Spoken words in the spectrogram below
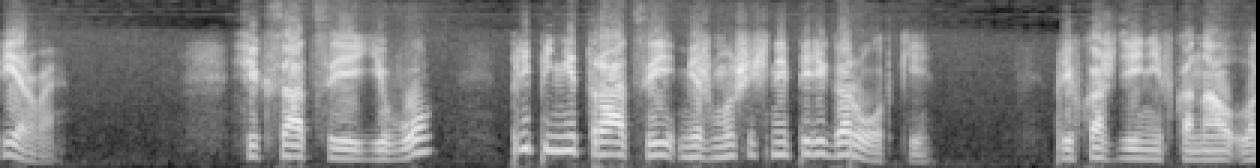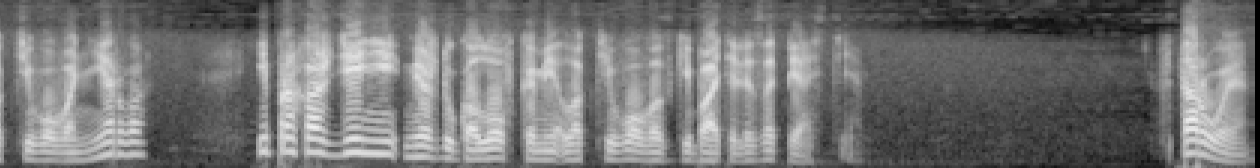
Первое. Фиксация его при пенетрации межмышечной перегородки при вхождении в канал локтевого нерва и прохождении между головками локтевого сгибателя запястья. Второе.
